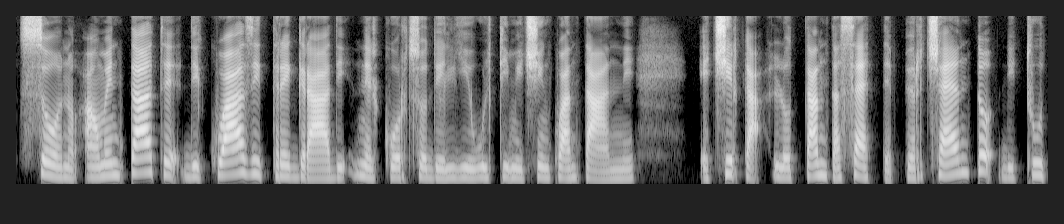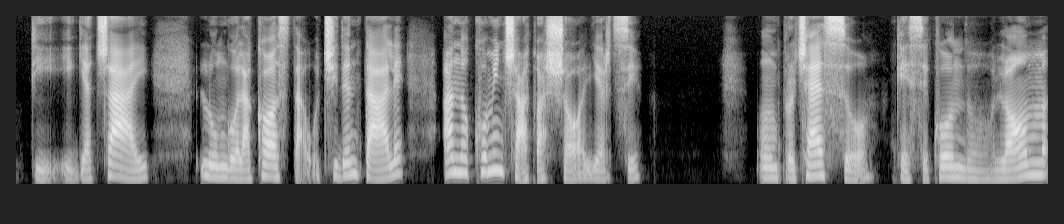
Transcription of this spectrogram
sono aumentate di quasi 3 gradi nel corso degli ultimi 50 anni e circa l'87% di tutti i ghiacciai lungo la costa occidentale hanno cominciato a sciogliersi. Un processo che, secondo l'OM,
